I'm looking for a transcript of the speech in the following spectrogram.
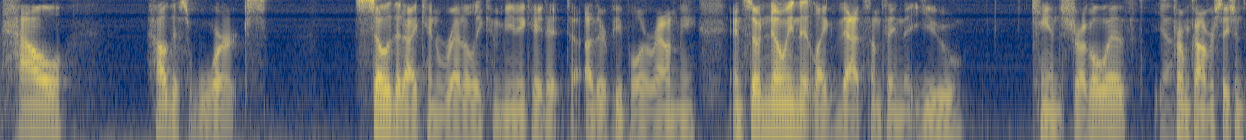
how how this works so that I can readily communicate it to other mm-hmm. people around me. And so knowing that like that's something that you can struggle with Yeah. from conversations,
